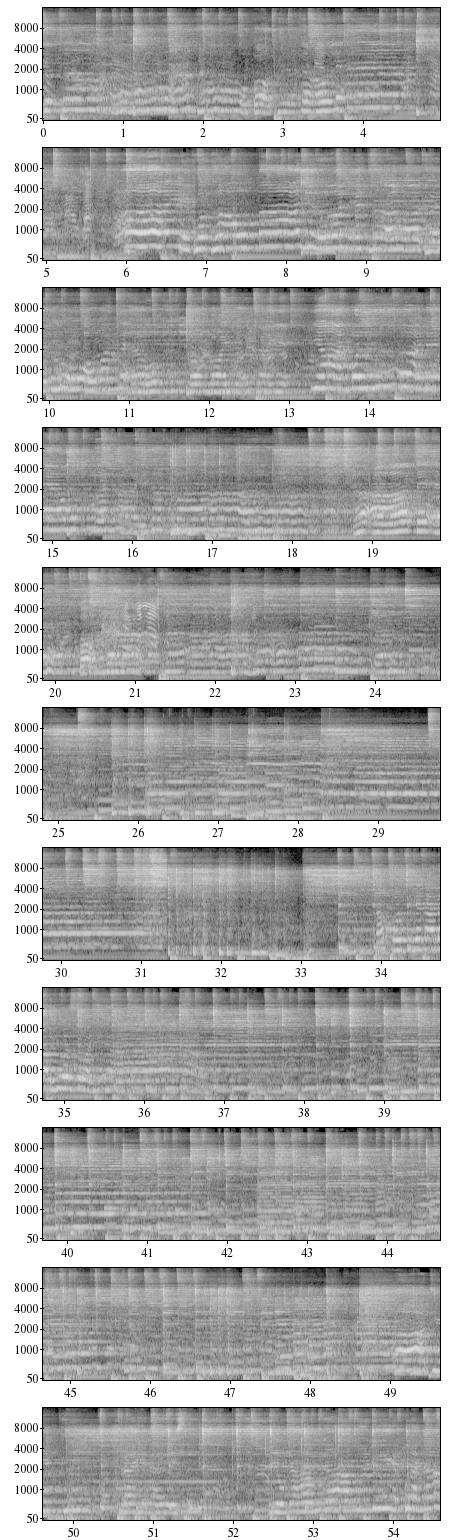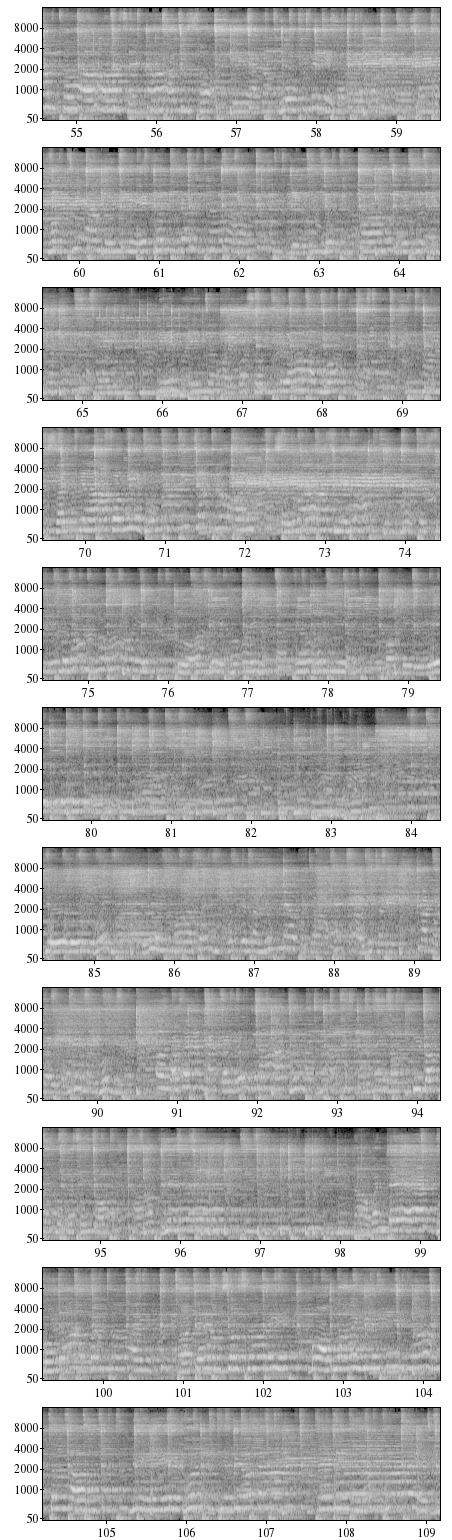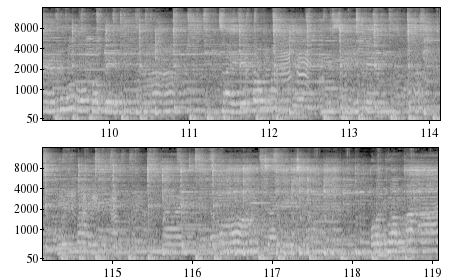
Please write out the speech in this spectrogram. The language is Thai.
สุดท้ายเขาบอกคือเก่าแล้วไอ้พวกเขามาเยือนเอ็ทาไทยรู้มันแล้วต้องลอยหัวใจย่านบ่เลือแนวเมือไอ้นักมาหาแต่บอกนะ Gracias. ความหา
